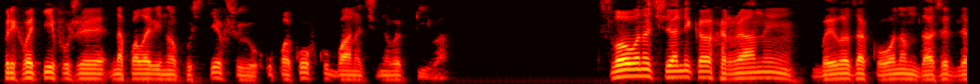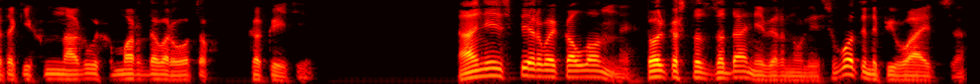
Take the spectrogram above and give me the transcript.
прихватив уже наполовину опустевшую упаковку баночного пива. Слово начальника охраны было законом даже для таких наглых мордоворотов, как эти. Они из первой колонны, только что с задания вернулись, вот и напиваются.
